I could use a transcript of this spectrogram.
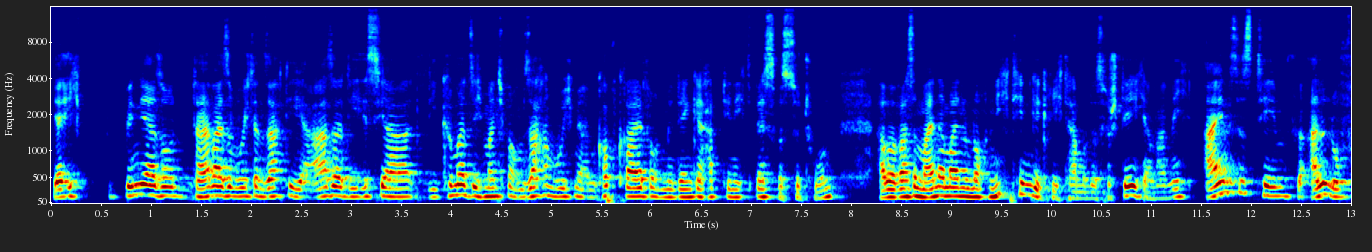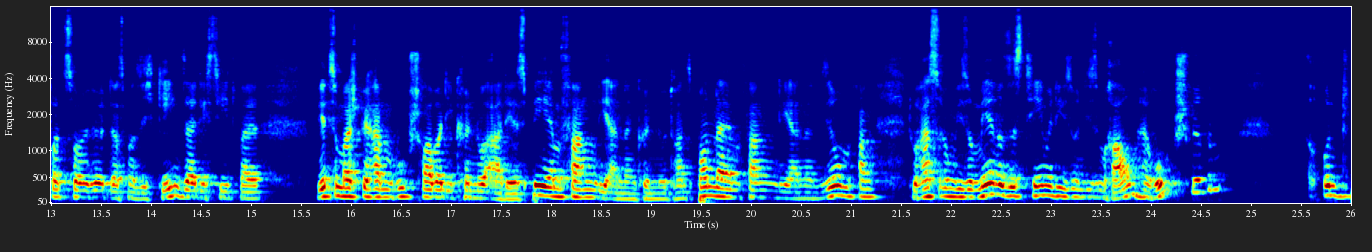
Ja, ich bin ja so teilweise, wo ich dann sage, die EASA, die ist ja, die kümmert sich manchmal um Sachen, wo ich mir an den Kopf greife und mir denke, habt ihr nichts Besseres zu tun? Aber was sie meiner Meinung nach noch nicht hingekriegt haben, und das verstehe ich einfach nicht, ein System für alle Luftfahrzeuge, dass man sich gegenseitig sieht, weil wir zum Beispiel haben Hubschrauber, die können nur ADSB empfangen, die anderen können nur Transponder empfangen, die anderen SIO empfangen. Du hast irgendwie so mehrere Systeme, die so in diesem Raum herumschwirren und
